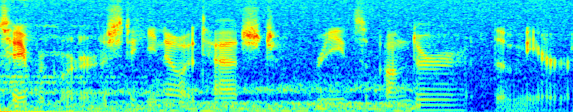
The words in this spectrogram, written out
Tape recorder. A sticky note attached reads under the mirror.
